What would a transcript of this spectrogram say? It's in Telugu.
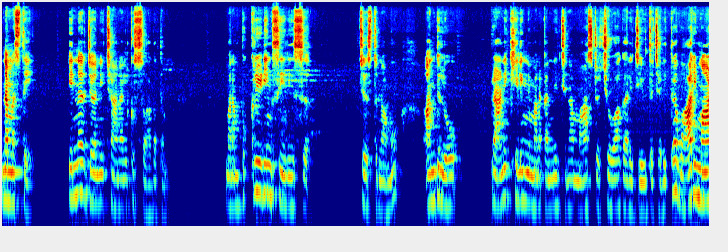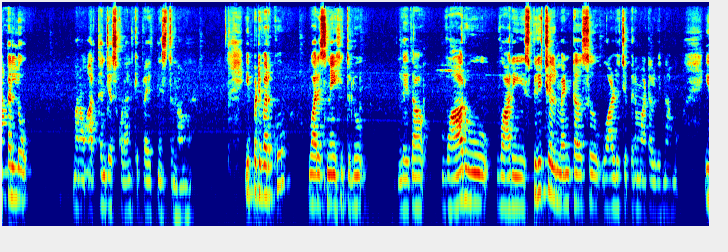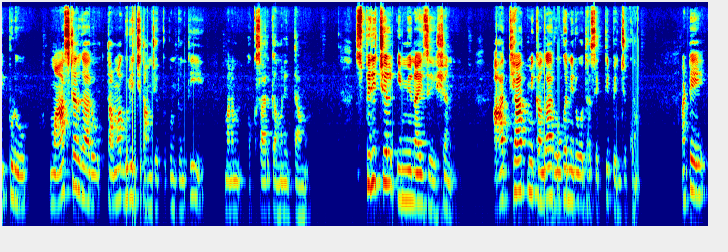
నమస్తే. ఇన్నర్ జర్నీ ఛానల్‌కు స్వాగతం. మనం బుక్ రీడింగ్ సిరీస్ చేస్తున్నాము. అందులో ప్రాణిక్ హీలింగ్‌ని మనకందించిన మాస్టర్ చువా గారి జీవిత చరిత్ర వారి మాటల్లో మనం అర్థం చేసుకోవడానికి ప్రయత్నిస్తున్నాము. ఇప్పటివరకు వారి స్నేహితులు లేదా వారు వారి స్పిరిచువల్ మెంటర్స్ వాళ్ళు చెప్పిన మాటలు విన్నాము. ఇప్పుడు మాస్టర్ గారు తమ గురించి తాము చెప్పుకుంటుంది మనం ఒకసారి గమనిద్దాము. స్పిరిచువల్ ఇమ్యునైజేషన్ ఆధ్యాత్మికంగా రోగనిరోధక శక్తి పెంచుకోవడం. అంటే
